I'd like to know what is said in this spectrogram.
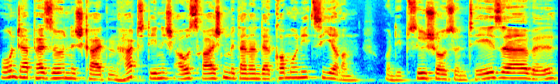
Unterpersönlichkeiten hat, die nicht ausreichend miteinander kommunizieren. Und die Psychosynthese will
